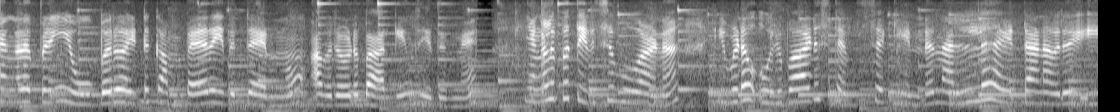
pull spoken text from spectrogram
ഞങ്ങളെപ്പോഴും യൂബറുമായിട്ട് കമ്പയർ ചെയ്തിട്ടായിരുന്നു അവരോട് ബാർഗെയിൻ ചെയ്തിരുന്നത് ഞങ്ങളിപ്പോൾ തിരിച്ചു പോവാണ്. ഇവിടെ ഒരുപാട് സ്റ്റെപ്സ് ഒക്കെ ഉണ്ട്. നല്ലതായിട്ടാണ് അവർ ഈ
